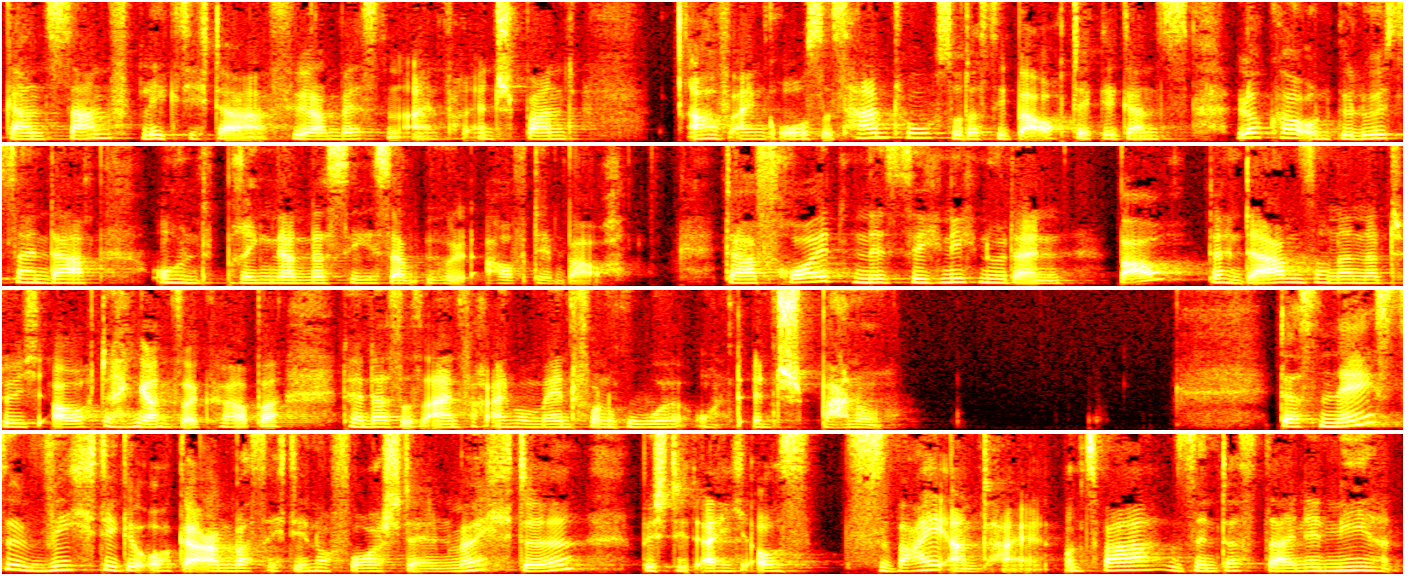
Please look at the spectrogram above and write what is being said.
Ganz sanft, leg dich dafür am besten einfach entspannt auf ein großes Handtuch, so dass die Bauchdecke ganz locker und gelöst sein darf und bring dann das Sesamöl auf den Bauch. Da freut sich nicht nur dein Bauch, dein Darm, sondern natürlich auch dein ganzer Körper, denn das ist einfach ein Moment von Ruhe und Entspannung. Das nächste wichtige Organ, was ich dir noch vorstellen möchte, besteht eigentlich aus zwei Anteilen. Und zwar sind das deine Nieren.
